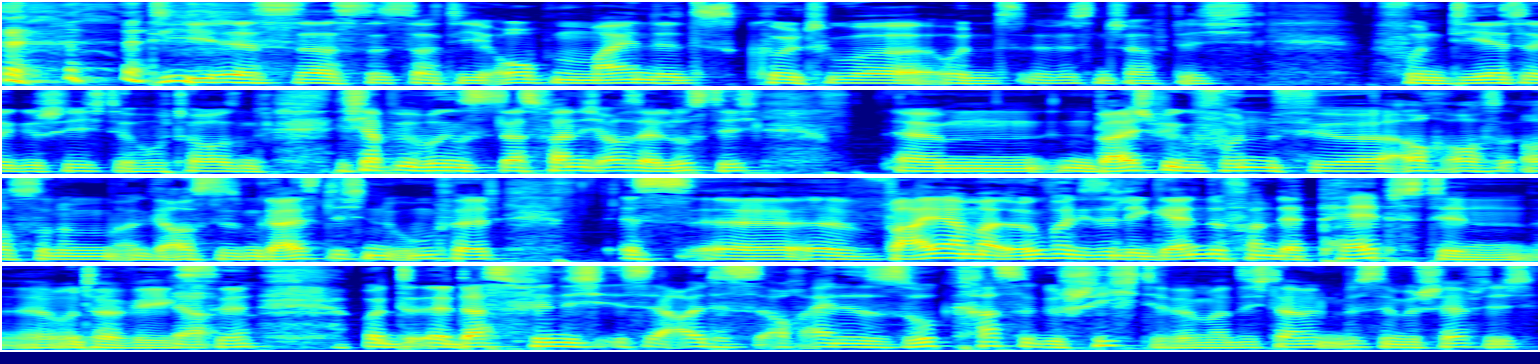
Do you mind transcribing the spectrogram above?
die ist, das ist doch die open-minded Kultur und wissenschaftlich fundierte Geschichte hoch tausend. Ich habe übrigens, das fand ich auch sehr lustig, ähm, ein Beispiel gefunden für auch aus, aus so einem aus diesem geistlichen Umfeld. Es äh, war ja mal irgendwann diese Legende von der Päpstin äh, unterwegs. Ja. Ne? Und äh, das finde ich ist ja das ist auch eine so krasse Geschichte, wenn man sich damit ein bisschen beschäftigt.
